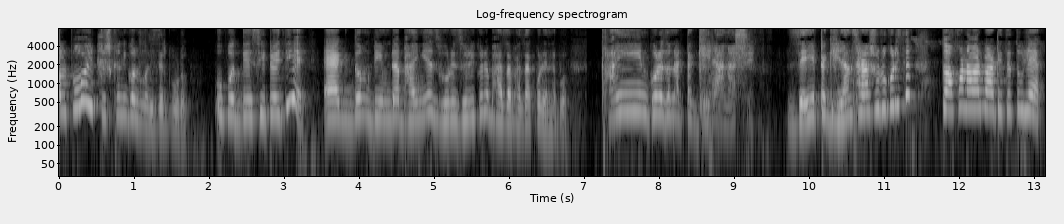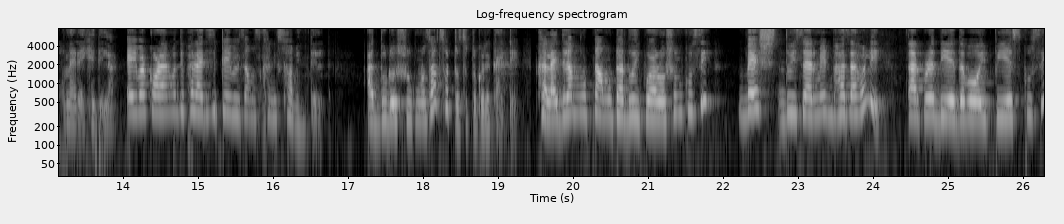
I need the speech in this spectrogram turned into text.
অল্প একটুখানি গোলমরিচের গুঁড়ো। উপর দিয়ে সিটই দিয়ে একদম ডিমটা ভাঙিয়ে ঝুরি ঝুরি করে ভাজা ভাজা করে নেব। ফাইন করে যেন একটা ঘিরান আসে। যেই একটা ঘিরান ছাড়া শুরু করেছে, তখন আবার বাটিতে তুলে এক কোনায় রেখে দিলাম। এইবার কড়াইয়ের মধ্যে ফেলাই দিছি টেবিল চামচ খানিক সয়াবিন তেল। আর দুটো শুকনো ঝাল ছোট্ট ছোট্ট করে কাটে ফেলাই দিলাম মোটা মোটা দুই কুয়া রসুন কুচি। বেশ দুই চার মিনিট ভাজা হলি, তারপরে দিয়ে দেবো ওই পিএস কুচি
